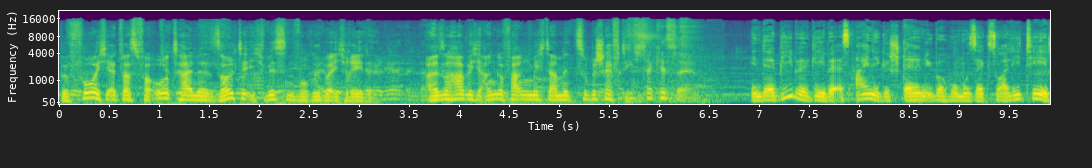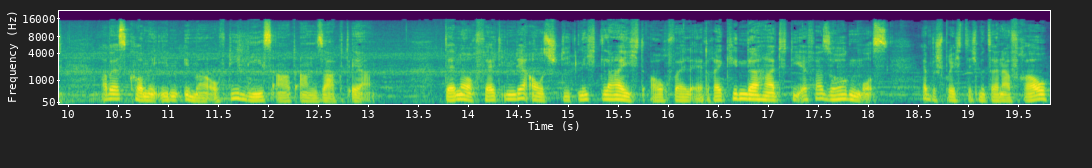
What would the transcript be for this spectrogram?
bevor ich etwas verurteile, sollte ich wissen, worüber ich rede. Also habe ich angefangen, mich damit zu beschäftigen. In der Bibel gebe es einige Stellen über Homosexualität, aber es komme eben immer auf die Lesart an, sagt er. Dennoch fällt ihm der Ausstieg nicht leicht, auch weil er drei Kinder hat, die er versorgen muss. Er bespricht sich mit seiner Frau,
